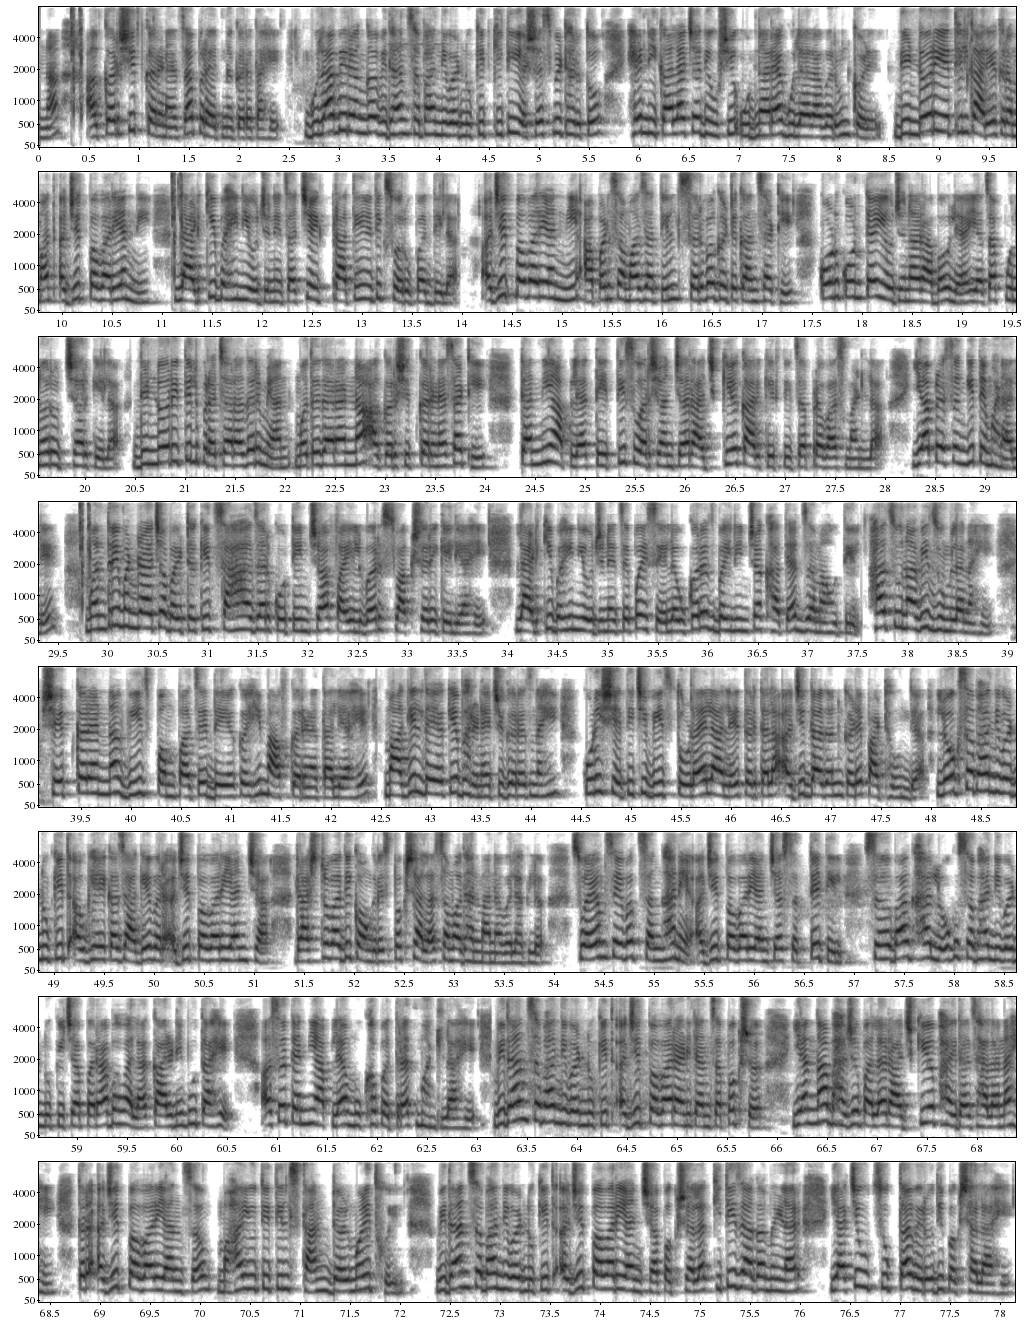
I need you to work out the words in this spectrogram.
आकर्षित करण्याचा प्रयत्न करत आहे. गुलाबी रंग विधानसभा निवडणुकीत किती यशस्वी ठरतो हे निकालाच्या दिवशी उडणाऱ्या गुलालावरून कळेल. दिंडोरी येथील कार्यक्रमात अजित पवार यांनी लाडकी बहीण योजनेचा चेक प्रातिनिधिक स्वरूपात दिला. अजित पवार यांनी आपण समाजातील सर्व घटकांसाठी कोणकोणत्या योजना राबवल्या याचा पुनरुच्चार केला. दिंडोरीतील प्रचारादरम्यान मतदारांना आकर्षित करण्यासाठी त्यांनी आपल्या तेहतीस वर्षांच्या राजकीय कारकिर्दीचा प्रवास मांडला. या प्रसंगी ते म्हणाले मंत्रिमंडळाच्या बैठकीत सहा हजार कोटींच्या फाईलवर स्वाक्षरी केली आहे. लाडकी बहीण योजनेचे पैसे लवकरच बहिणींच्या खात्यात जमा होतील. हा चुनावी जुमला नाही. शेतकऱ्यांना वीज पंपाचे देयकही माफ करण्यात आले आहे. मागील देयके भरण्याची गरज नाही. कुणी शेतीची वीज तोडायला आले तर त्याला अजितदादांकडे पाठवून द्या. लोकसभा निवडणुकीत अवघ्या एका जागेवर अजित पवार यांच्या राष्ट्रवादी काँग्रेस पक्षाला समाधान मानावं लागलं. स्वयंसेवक संघाने अजित पवार यांच्या सत्तेतील सहभाग हा लोकसभा निवडणुकीच्या पराभवाला कारणीभूत आहे असं त्यांनी आपल्या मुखपत्रात म्हटलं आहे. विधानसभा निवडणुकीत अजित पवार आणि त्यांचा पक्ष यांना भाजपाला राजकीय फायदा झाला नाही तर अजित पवार यांचं महायुतीतील स्थान डळमळीत होईल. विधानसभा निवडणुकीत अजित पवार यांच्या पक्षाला किती जागा मिळणार याची उत्सुकता विरोधी पक्षाला आहे.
